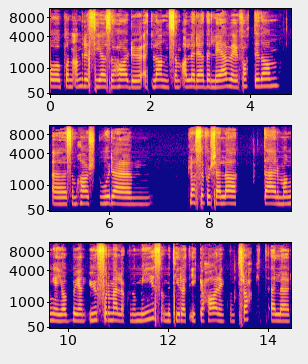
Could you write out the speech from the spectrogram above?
Og på den andre sida så har du et land som allerede lever i fattigdom, uh, som har store um, klasseforskjeller, der mange jobber i en uformell økonomi, som betyr at de ikke har en kontrakt eller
